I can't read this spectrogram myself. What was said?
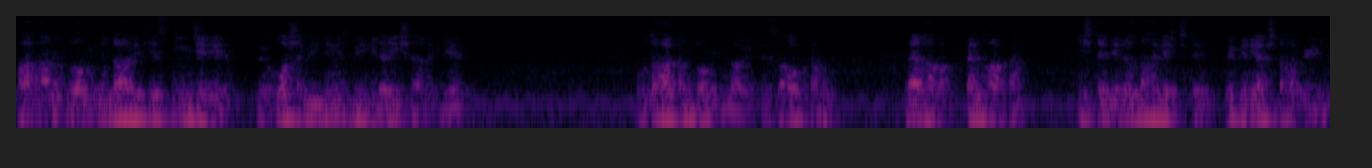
Hakan'ın doğum günü davetiyesini inceleyelim ve ulaşabildiğimiz bilgileri işaretleyelim. Burada Hakan'ın doğum günü davetiyesi okuyalım. Merhaba, ben Hakan. İşte bir yıl daha geçti ve bir yaş daha büyüdüm.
